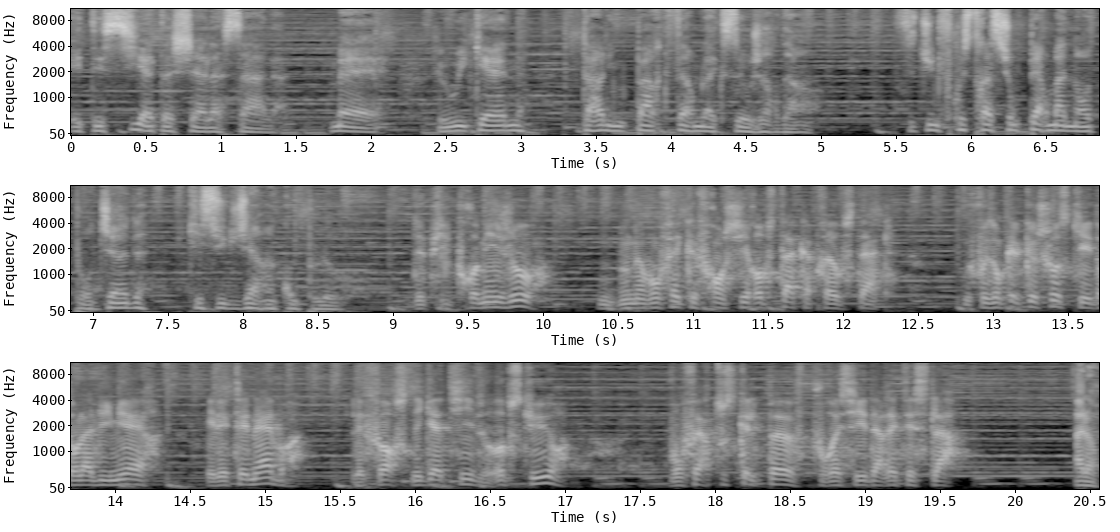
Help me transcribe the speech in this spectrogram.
étaient si attachés à la salle. Mais, le week-end, Darling Park ferme l'accès au jardin. C'est une frustration permanente pour Judd qui suggère un complot. Depuis le premier jour, nous n'avons fait que franchir obstacle après obstacle. Nous faisons quelque chose qui est dans la lumière, et les ténèbres, les forces négatives obscures, vont faire tout ce qu'elles peuvent pour essayer d'arrêter cela. Alors,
